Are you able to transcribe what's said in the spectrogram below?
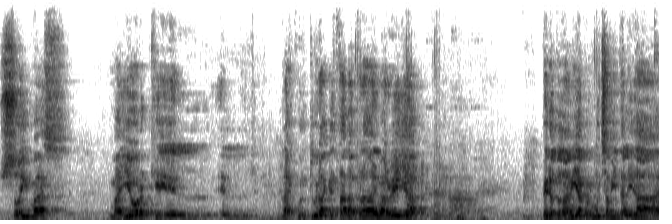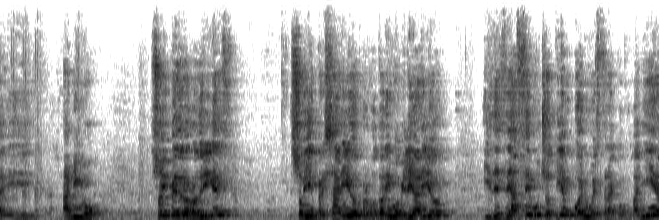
soy más mayor que la escultura que está a la entrada de Marbella, pero todavía con mucha vitalidad y ánimo, soy Pedro Rodríguez, soy empresario, promotor inmobiliario y desde hace mucho tiempo en nuestra compañía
